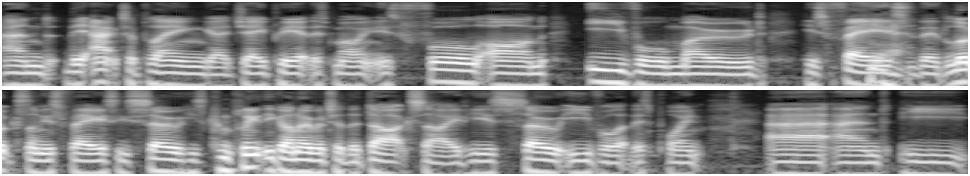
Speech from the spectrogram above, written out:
And the actor playing uh, JP at this moment is full on evil mode. His face, Yeah. the looks on his face, he's so he's completely gone over to the dark side. He is so evil at this point uh, and he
